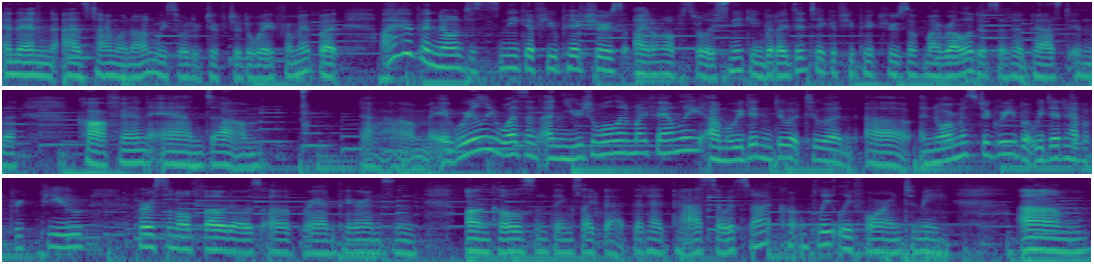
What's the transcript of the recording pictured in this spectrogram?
And then as time went on, we sort of drifted away from it. But I have been known to sneak a few pictures. I don't know if it's really sneaking, but I did take a few pictures of my relatives that had passed in the coffin and. Um, um, it really wasn't unusual in my family. Um, we didn't do it to an uh, enormous degree, but we did have a few personal photos of grandparents and uncles and things like that that had passed. So it's not completely foreign to me. Um,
